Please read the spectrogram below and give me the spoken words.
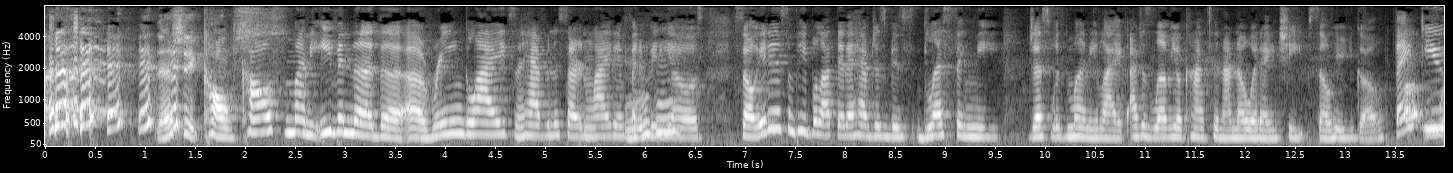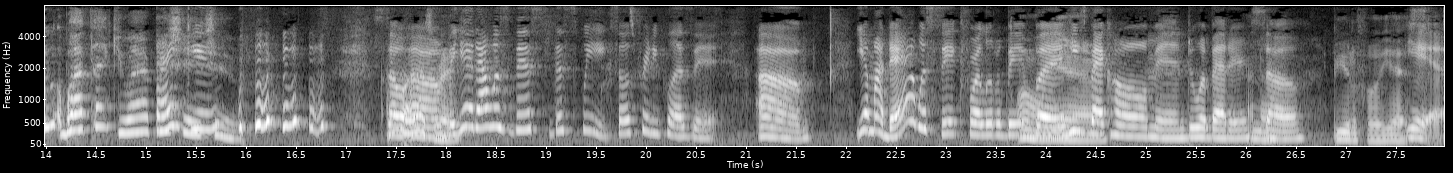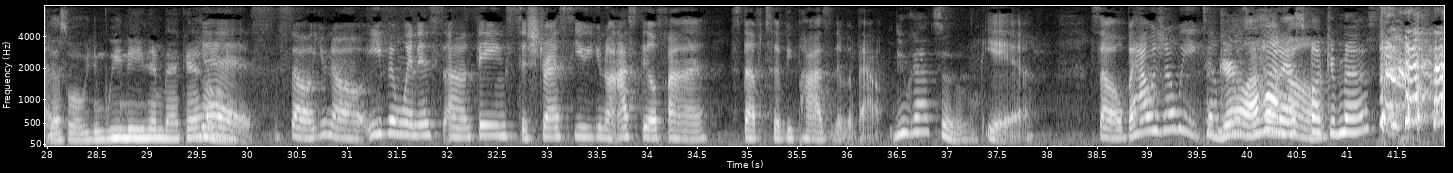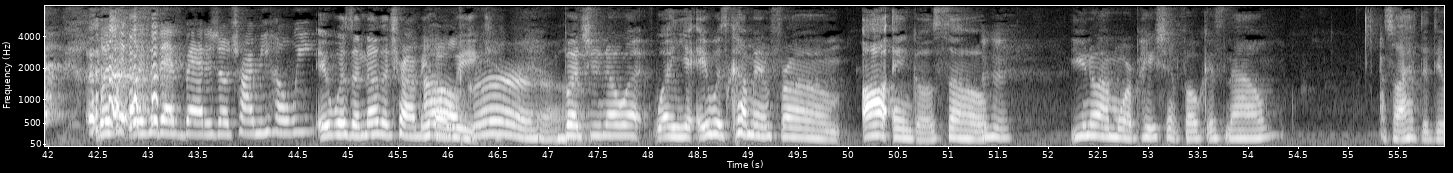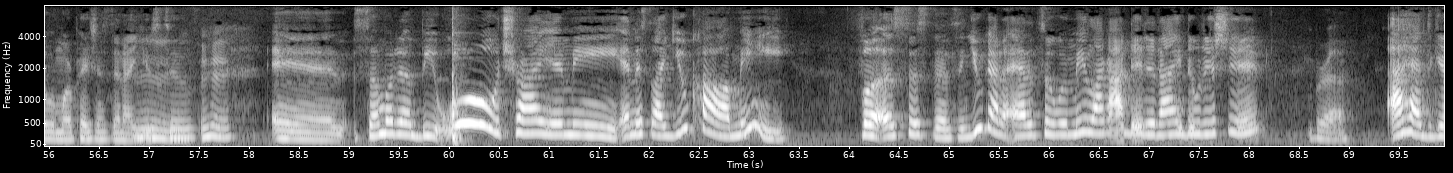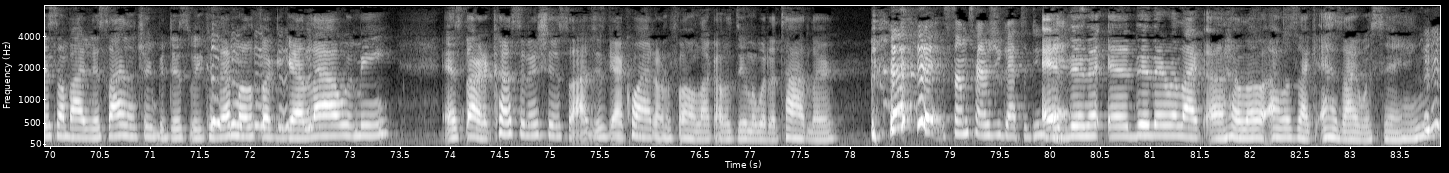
that shit costs. costs money. Even the the uh, ring lights and having a certain lighting for Mm-hmm. the videos. So it is some people out there that have just been blessing me just with money. Like I just love your content. I know it ain't cheap. So here you go. Thank you. Well, thank you. I Thank appreciate you. you. So, Oh, um, right. but yeah, that was this this week. So it's pretty pleasant. Um, yeah, my dad was sick for a little bit, Oh, but yeah. he's back home and doing better. So Beautiful, yes. Yeah. That's what we, we need him back at home. yes, so you know, even when it's um, things to stress you, you know, I still find stuff to be positive about. You got to. Yeah. So, but how was your week? Tell me Girl, a hot ass fucking mess. Was it was it as bad as your try me whole week? it was another try me oh, whole week. girl. But you know what? When you, it was coming from all angles, so Mm-hmm. you know I'm more patient focused now. So I have to deal with more patients than I used to. Mm-hmm. And some of them be ooh trying me, and it's like you call me for assistance, and you got an attitude with me like I did it. I ain't do this shit. bruh. I had to give somebody the silent treatment this week because that motherfucker got loud with me and started cussing and shit. So I just got quiet on the phone like I was dealing with a toddler. Sometimes you got to do that. And then and then they were like, uh, "Hello." I was like, "As I was saying."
